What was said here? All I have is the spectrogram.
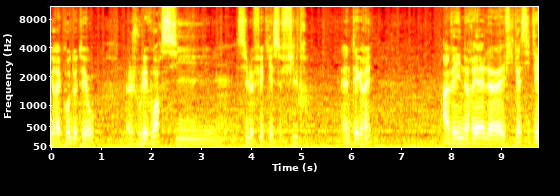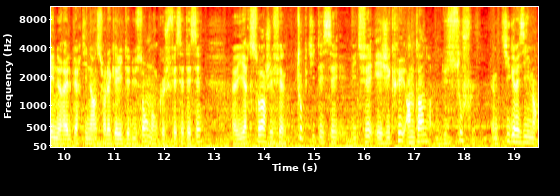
YO de Théo. Euh, je voulais voir si, si le fait qu'il y ait ce filtre intégré avait une réelle euh, efficacité, une réelle pertinence sur la qualité du son. Donc je fais cet essai. hier soir, j'ai fait un tout petit essai vite fait et j'ai cru entendre du souffle, un petit grésillement.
